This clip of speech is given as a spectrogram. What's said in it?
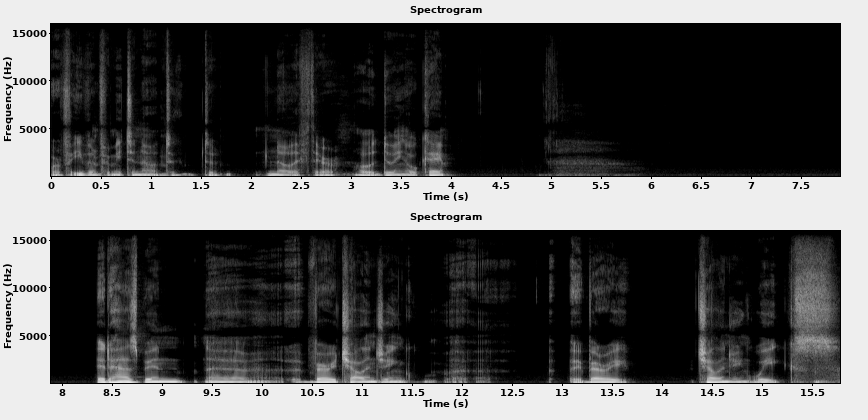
or even for me to know to to know if they're doing okay. It has been uh, very challenging, uh, very challenging weeks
